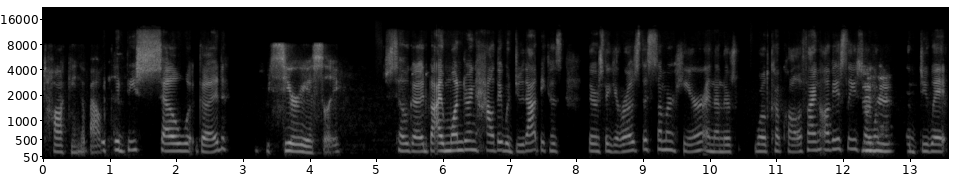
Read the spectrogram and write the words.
talking about which would be so good. Seriously. so good. But I'm wondering how they would do that because there's the Euros this summer here, and then there's World Cup qualifying, obviously. So I wonder if they would do it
